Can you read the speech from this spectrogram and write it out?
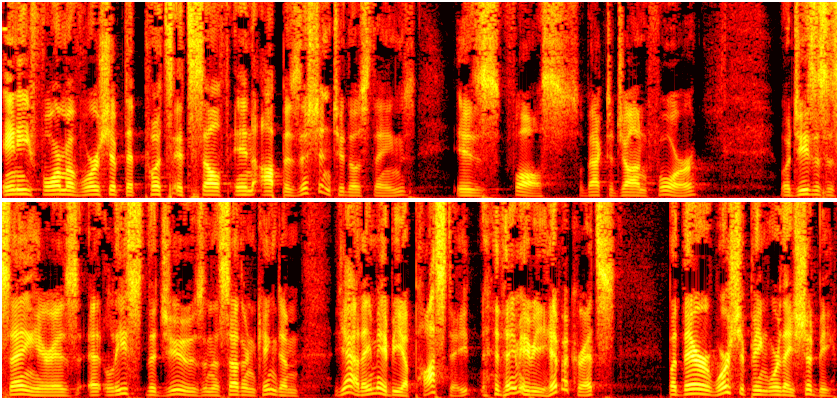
any form of worship that puts itself in opposition to those things is false. So back to John 4. What Jesus is saying here is at least the Jews in the southern kingdom, yeah, they may be apostate, they may be hypocrites, but they're worshiping where they should be.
